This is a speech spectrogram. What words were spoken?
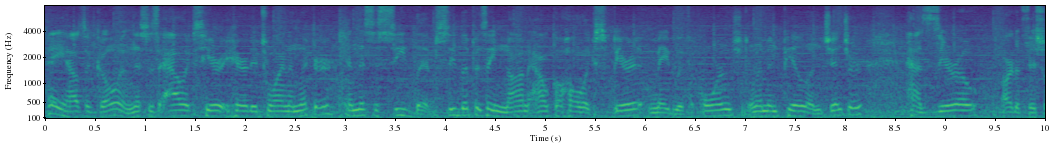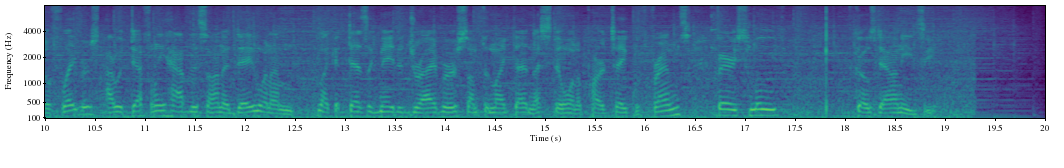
Hey, how's it going? This is Alex here at Heritage Wine and Liquor, and this is Seedlip. Seedlip is a non-alcoholic spirit made with orange, lemon peel, and ginger. Has zero artificial flavors. I would definitely have this on a day when I'm like a designated driver or something like that, and I still want to partake with friends. Very smooth, goes down easy.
